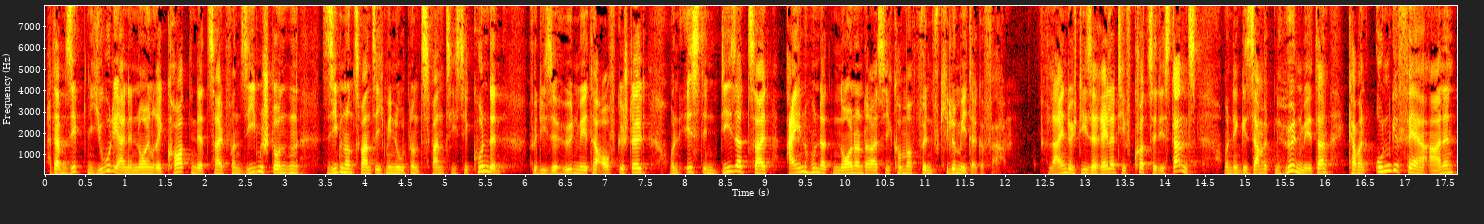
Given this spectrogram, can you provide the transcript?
hat am 7. Juli einen neuen Rekord in der Zeit von 7 Stunden, 27 Minuten und 20 Sekunden für diese Höhenmeter aufgestellt und ist in dieser Zeit 139,5 Kilometer gefahren. Allein durch diese relativ kurze Distanz und den gesammelten Höhenmetern kann man ungefähr erahnen,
